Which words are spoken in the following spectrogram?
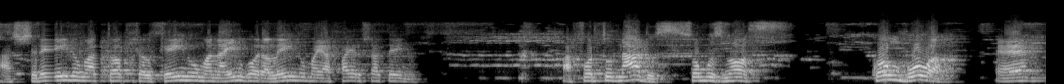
Ashreinu matop chelkeinu, manaim goraleinu, mayafai ershateinu. Afortunados somos nós. Quão boa é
